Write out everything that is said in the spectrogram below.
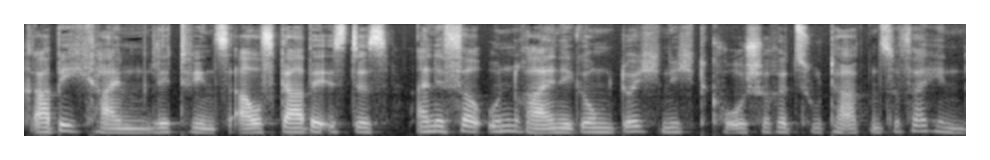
Rabbi Chaim Litwins Aufgabe ist es, eine Verunreinigung durch nicht koschere Zutaten zu verhindern.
